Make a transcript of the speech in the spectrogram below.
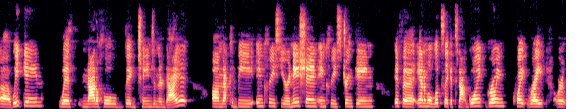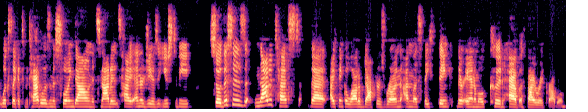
uh, weight gain with not a whole big change in their diet. Um, that could be increased urination, increased drinking. If an animal looks like it's not going, growing quite right, or it looks like its metabolism is slowing down, it's not as high energy as it used to be, so this is not a test that I think a lot of doctors run unless they think their animal could have a thyroid problem.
